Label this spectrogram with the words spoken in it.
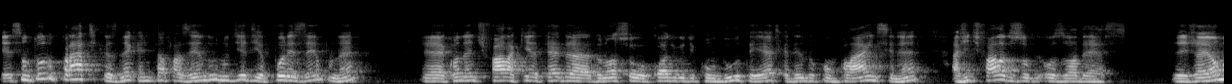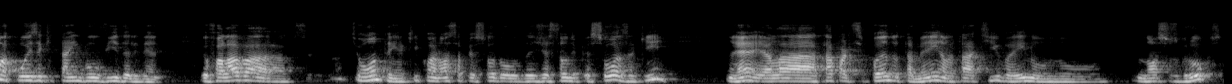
É, são tudo práticas né, que a gente está fazendo no dia a dia. Por exemplo, né, é, quando a gente fala aqui até da, do nosso código de conduta e ética dentro do compliance, né, a gente fala dos, ODS. É, já é uma coisa que está envolvida ali dentro. Eu falava ontem aqui com a nossa pessoa do, da gestão de pessoas aqui, né? Ela está participando também, ela está ativa aí no, no, nos nossos grupos,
